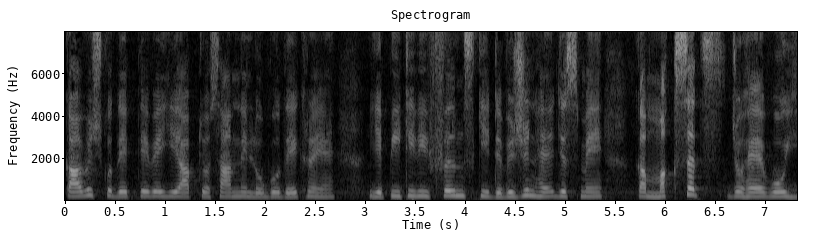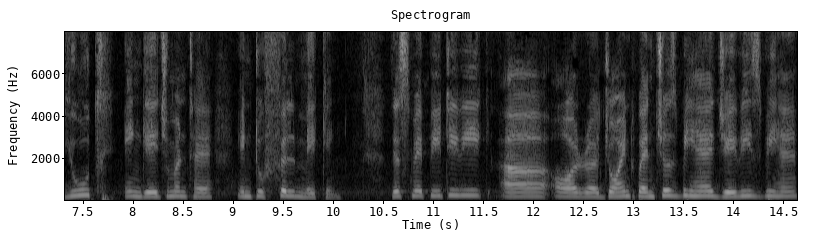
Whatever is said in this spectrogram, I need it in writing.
काविश को देखते हुए ये आप जो सामने लोगो देख रहे हैं ये पीटीवी फिल्म्स की डिवीज़न है जिसमें का मकसद जो है वो यूथ इंगेजमेंट है इनटू फ़िल्म मेकिंग जिसमें पीटीवी और जॉइंट वेंचर्स भी हैं जेवीज़ भी हैं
